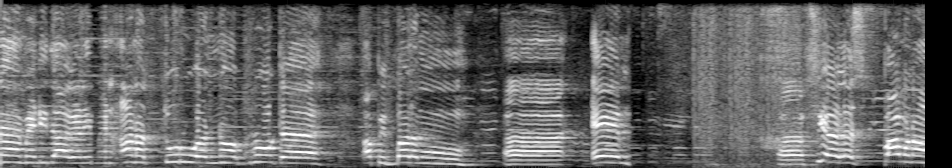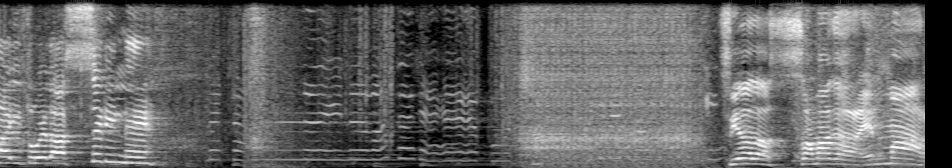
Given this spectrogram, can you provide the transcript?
නෑ මෙඩිදා ගැනීමෙන් අනතුරුව නොබ්‍රූට අපි බලමු ඒම් ෆියලස් පමණා ඉතුරු වෙලා සිටින්නේ. ෆියල සමග එම්මාර්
